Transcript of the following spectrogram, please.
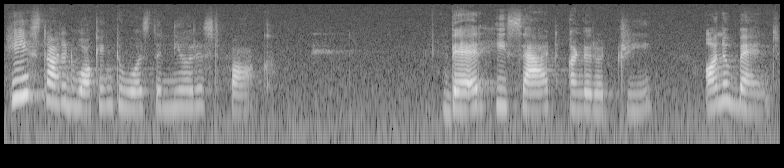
He started walking towards the nearest park. There he sat under a tree on a bench.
